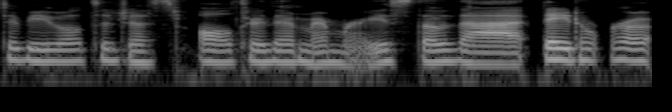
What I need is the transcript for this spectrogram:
to be able to just alter their memories so that they don't re-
